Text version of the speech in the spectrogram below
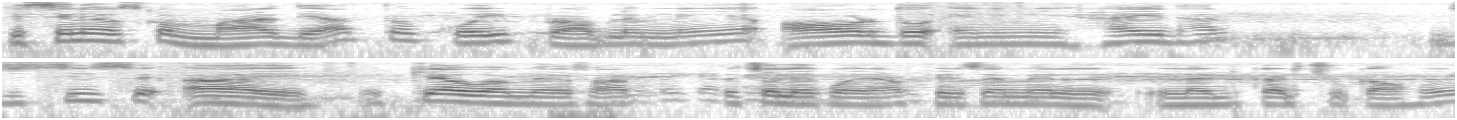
किसी ने उसको मार दिया तो कोई प्रॉब्लम नहीं है। और दो एनिमी है इधर। जिससे से आए। क्या हुआ मेरे साथ? तो चलिए कोई ना, फिर से मैं लैंड कर चुका हूँ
